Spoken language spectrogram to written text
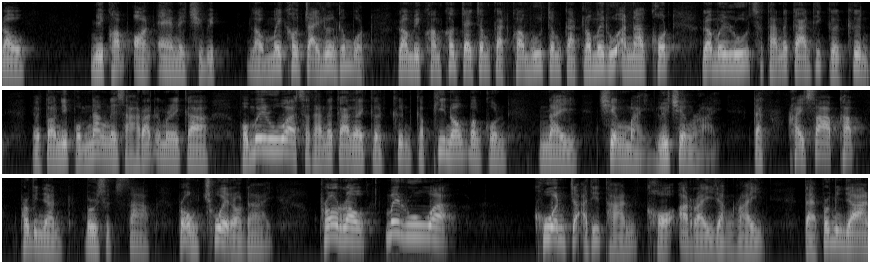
เรามีความอ่อนแอในชีวิต เราไม่เข้าใจเรื่องทั้งหมด เรามีความเข้าใจจำกัด ความรู้จำกัด เราไม่รู้อนาคต เราไม่รู้สถานการณ์ที่เกิดขึ้น อย่างตอนนี้ผมนั่งในสหรัฐอเมริกา ผมไม่รู้ว่าสถานการณ์อะไรเกิดขึ้น กับพี่น้องบางคนในเชียงใหม่หรือเชียงราย แต่ใครทราบครับ พระวิญญาณบริสุทธิ์ทราบ พระองค์ช่วยเราได้ เพราะเราไม่รู้ว่าควรจะอธิษฐานขออะไรอย่างไร แต่พระวิญญาณ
